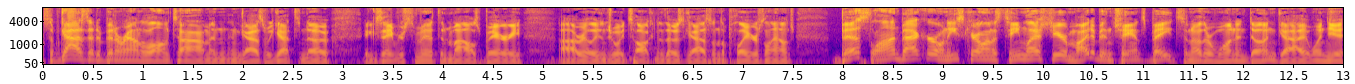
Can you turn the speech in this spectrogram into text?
some guys that have been around a long time and, and guys we got to know Xavier Smith and Miles Berry. I uh, really enjoyed talking to those guys on the Players Lounge. Best linebacker on East Carolina's team last year might have been Chance Bates, another one and done guy. When you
